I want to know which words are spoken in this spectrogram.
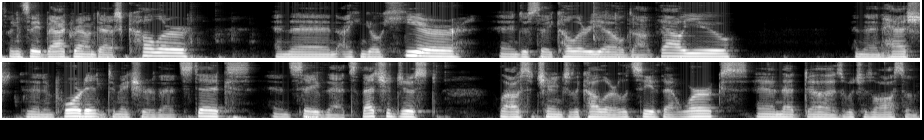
So I can say background dash color, and then I can go here and just say color el dot value, and then hash, and then important to make sure that it sticks, and save that. So that should just allow us to change the color. Let's see if that works, and that does, which is awesome.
